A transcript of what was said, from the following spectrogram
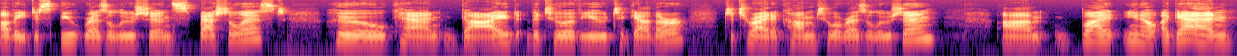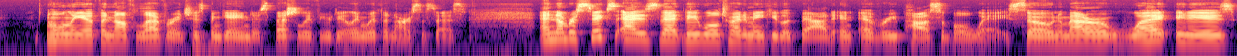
of a dispute resolution specialist who can guide the two of you together to try to come to a resolution. Um, but, you know, again, only if enough leverage has been gained, especially if you're dealing with a narcissist. And number six is that they will try to make you look bad in every possible way. So, no matter what it is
